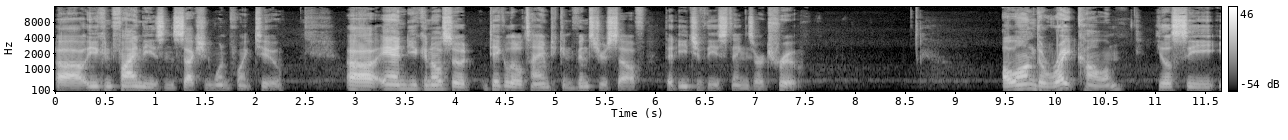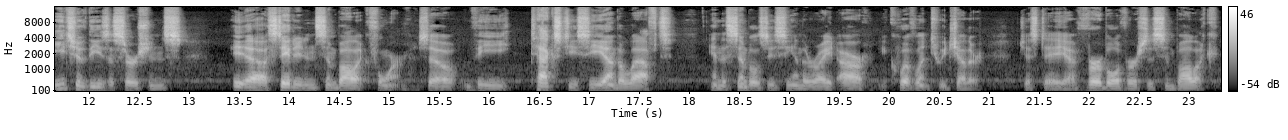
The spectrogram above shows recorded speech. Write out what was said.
Uh, you can find these in section 1.2. Uh, and you can also take a little time to convince yourself that each of these things are true. Along the right column, you'll see each of these assertions uh, stated in symbolic form. So the text you see on the left and the symbols you see on the right are equivalent to each other, just a, a verbal versus symbolic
